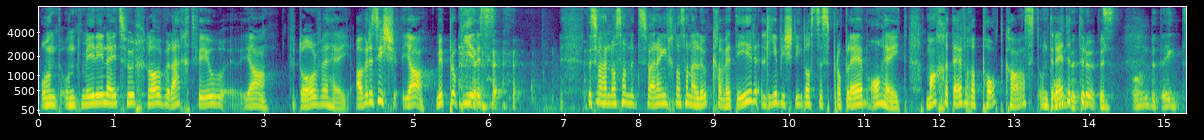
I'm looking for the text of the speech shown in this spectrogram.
Und, und wir ihnen jetzt wirklich, glaube ich, recht viel, ja, verdorben haben. Aber es ist, ja, wir probieren es. Das wäre noch so eine, das wäre eigentlich noch so eine Lücke. Wenn ihr, liebe Stilos, das Problem auch habt, macht einfach einen Podcast und redet darüber. Unbedingt.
